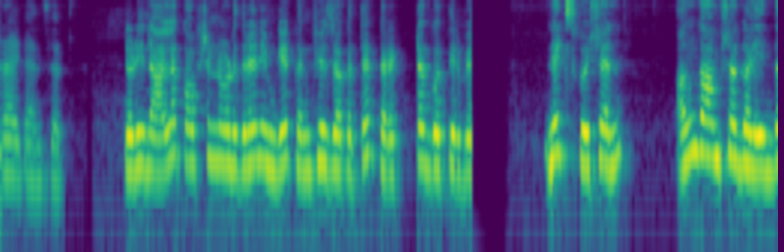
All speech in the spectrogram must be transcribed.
ರೈಟ್ ಆನ್ಸರ್ ನೋಡಿ, ನಾಲ್ಕು ಆಪ್ಷನ್ ನೋಡಿದ್ರೆ ನಿಮಗೆ ಕನ್ಫ್ಯೂಸ್ ಆಗುತ್ತೆ ಕರೆಕ್ಟಾಗಿ ಗೊತ್ತಿರಬೇಕು. ನೆಕ್ಸ್ಟ್ ಕ್ವೆಶನ್ ಅಂಗಾಂಶಗಳಿಂದ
